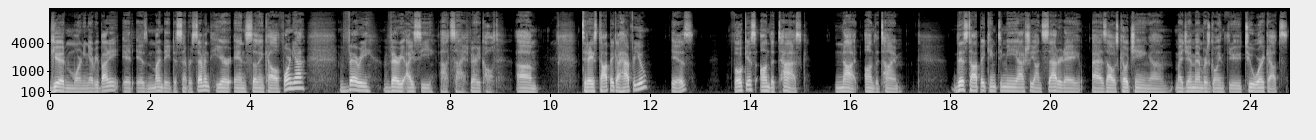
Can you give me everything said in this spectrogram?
Good morning, everybody. It is Monday, December 7th here in Southern California. Very, very icy outside, very cold. Um, today's topic I have for you is focus on the task, not on the time. This topic came to me actually on Saturday as I was coaching um, my gym members going through two workouts.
